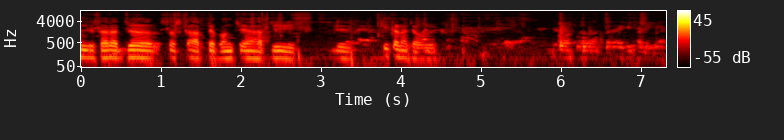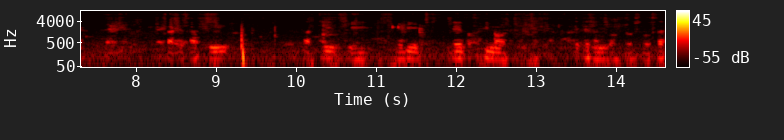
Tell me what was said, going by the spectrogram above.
ਹਾਂਜੀ ਸਰ, ਅੱਜ ਸੰਸਕਾਰ ਤੇ ਪਹੁੰਚੇ ਹਾਂ। ਹਰਜੀ ਜੀ, ਕੀ ਕਹਿਣਾ ਚਾਹੋਗੇ? ਬਹੁਤ ਤਰੀਕੀ ਖੜੀ ਹੈ। ਸਾਡੇ ਸਾਥੀ ਸਾਥੀ ਦੀ ਜਿਹੜੀ ਬੇਵਕਤੀ ਮੌਤ ਇੱਥੇ ਸਾਨੂੰ ਬਹੁਤ ਅਫਸੋਸ ਹੈ।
